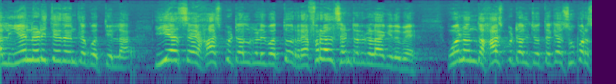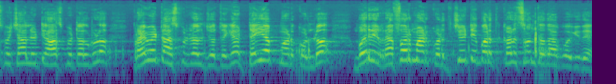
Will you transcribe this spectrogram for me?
ಅಲ್ಲಿ ಏನು ನಡೀತಿದೆ ಅಂತ ಗೊತ್ತಿಲ್ಲ. ಇ ಎಸ್ ಐ ಹಾಸ್ಪಿಟಲ್ಗಳು ಇವತ್ತು ರೆಫರಲ್ ಸೆಂಟರ್ಗಳಾಗಿದ್ದಾವೆ ಒಂದೊಂದು ಹಾಸ್ಪಿಟಲ್ ಜೊತೆಗೆ ಸೂಪರ್ ಸ್ಪೆಷಾಲಿಟಿ ಹಾಸ್ಪಿಟಲ್ಗಳು, ಪ್ರೈವೇಟ್ ಹಾಸ್ಪಿಟಲ್ ಜೊತೆಗೆ ಟೈ ಅಪ್ ಮಾಡಿಕೊಂಡು ಬರೀ ರೆಫರ್ ಮಾಡ್ಕೊಡೋದು, ಚೀಟಿ ಬರೆದು ಕಳಿಸೋಂಥದ್ದಾಗೋಗಿದೆ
